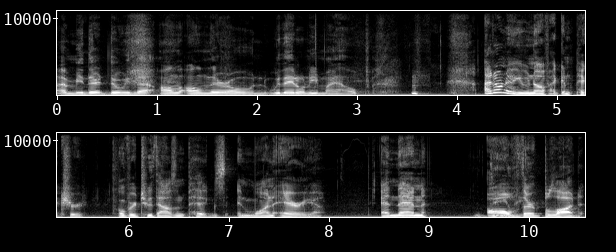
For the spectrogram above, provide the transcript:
I mean, they're doing that on on their own. They don't need my help. I don't even know if I can picture over 2,000 pigs in one area. And then all of their blood.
